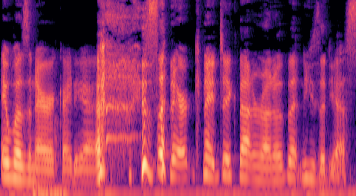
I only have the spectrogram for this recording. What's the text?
It was an Eric idea. I said, Eric, can I take that and run with it? And he said yes.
